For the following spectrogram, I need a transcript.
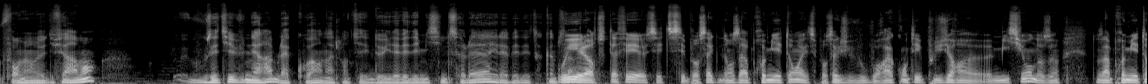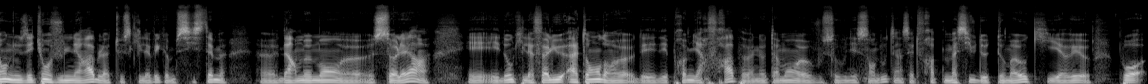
Formulons-le différemment vous étiez vulnérable à quoi en Atlantide 2 Il avait des missiles solaires, il avait des trucs comme ça? Oui, alors tout à fait. C'est pour ça que dans un premier temps, et c'est pour ça que je vais vous raconter plusieurs euh, missions, dans un, dans un, premier temps, nous étions vulnérables à tout ce qu'il avait comme système euh, d'armement euh, solaire. Et, donc il a fallu attendre des, premières frappes, notamment, vous vous souvenez sans doute, hein, cette frappe massive de Tomahawk qui avait pour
